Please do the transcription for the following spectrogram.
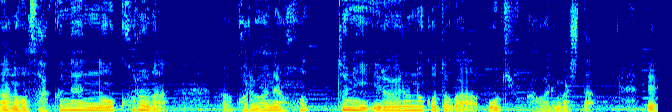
あの昨年のコロナこれはね本当にいろいろなことが大きく変わりました。で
